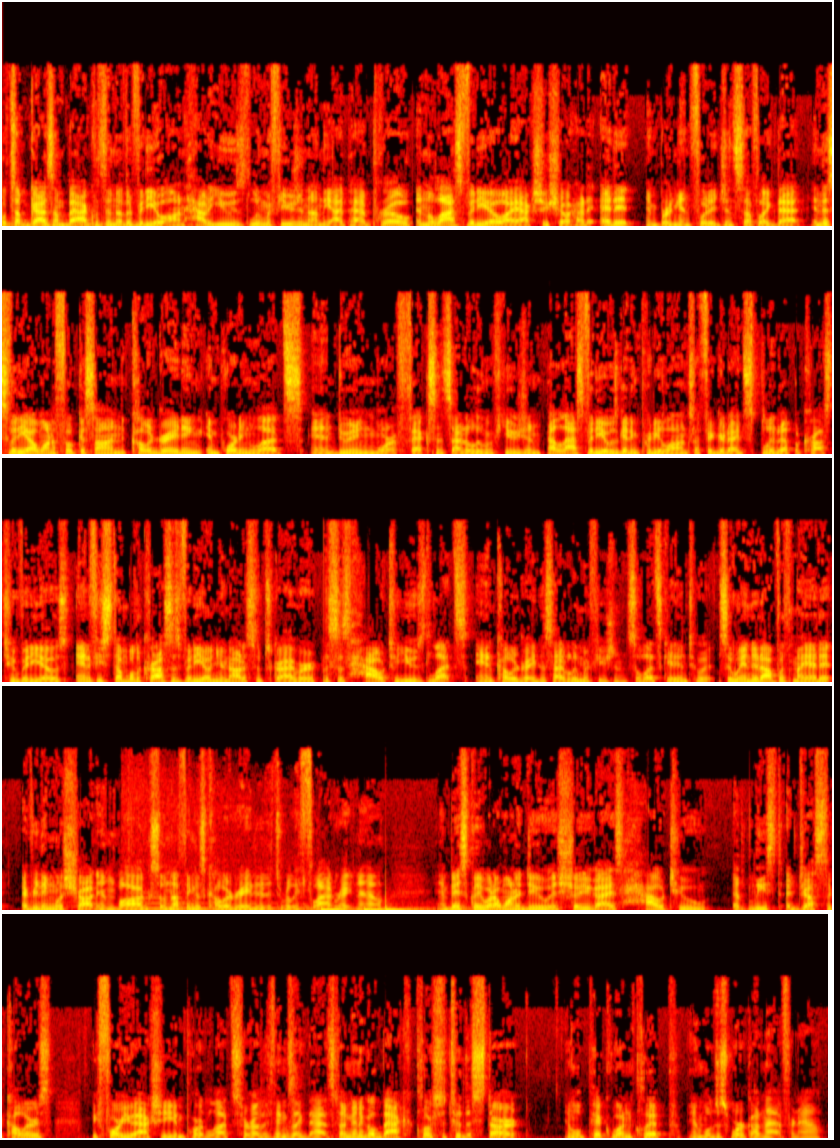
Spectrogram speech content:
What's up guys, I'm back with another video on how to use LumaFusion on the iPad Pro. In the last video, I actually showed how to edit and bring in footage and stuff like that. In this video, I wanna focus on color grading, importing LUTs, and doing more effects inside of LumaFusion. That last video was getting pretty long, so I figured I'd split it up across two videos. And if you stumbled across this video and you're not a subscriber, this is how to use LUTs and color grade inside of LumaFusion. So let's get into it. So we ended up with my edit. Everything was shot in log, so nothing is color graded. It's really flat right now. And basically what I want to do is show you guys how to at least adjust the colors before you actually import LUTs or other things like that. So I'm going to go back closer to the start and we'll pick one clip and we'll just work on that for now.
